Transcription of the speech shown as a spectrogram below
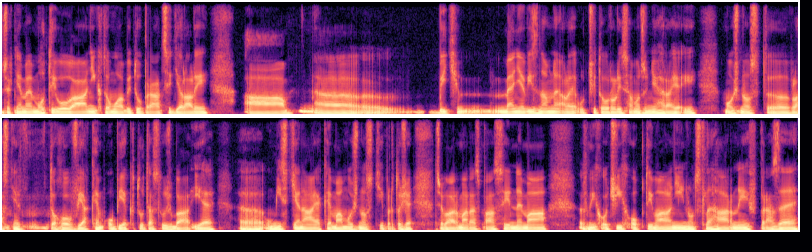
řekněme, motivování k tomu, aby tu práci dělali a e, byť méně významné, ale určitou roli samozřejmě hraje i možnost e, vlastně toho, v jakém objektu ta služba je e, umístěná, jaké má možnosti, protože třeba Armáda spásy nemá v mých očích optimální noclehárny v Praze.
